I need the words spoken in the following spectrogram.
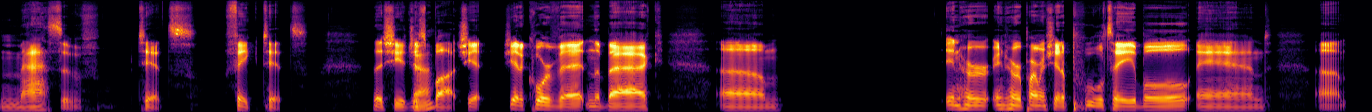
massive tits, fake tits that she had just Yeah? bought. She had she had a Corvette in the back. Um, in her in her apartment, she had a pool table and um,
